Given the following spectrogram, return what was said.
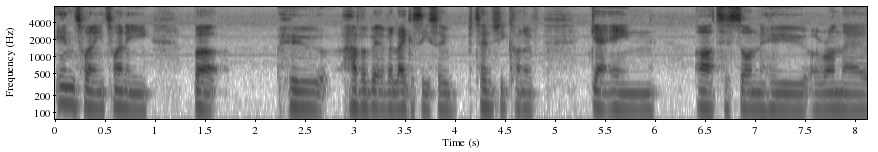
in 2020, but who have a bit of a legacy. So potentially, kind of getting artists on who are on their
